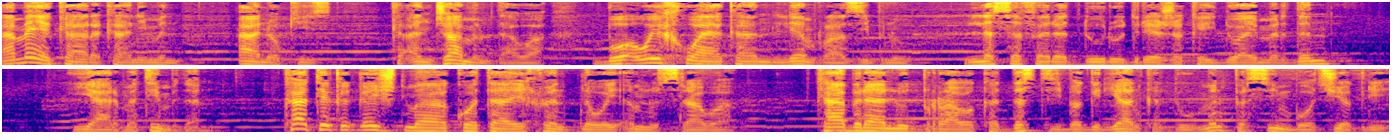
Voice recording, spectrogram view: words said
ئەمەیە کارەکانی من ئانۆکیست کە ئەنجامم داوە بۆ ئەوەی خویەکان لێم ڕازی بن و لە سەفرە دوور و درێژەکەی دوای مردن یارمەتیم بدەن کاتێکە گەیشتمە کۆتایی خوێندنەوەی ئەم نووسراوە کابرا لوت بڕاوەکە دەستی بە گریان کرد و من پرسییم بۆچیە گری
